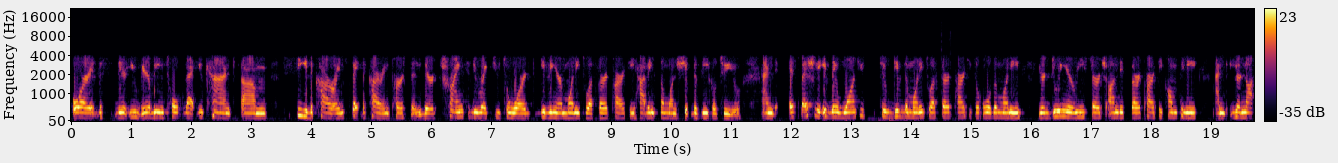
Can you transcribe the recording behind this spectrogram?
or this, you're being told that you can't um, see the car or inspect the car in person. They're trying to direct you towards giving your money to a third party, having someone ship the vehicle to you. And especially if they want you to give the money to a third party to hold the money, you're doing your research on this third party company and you're not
